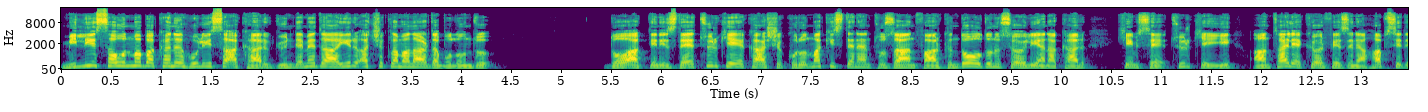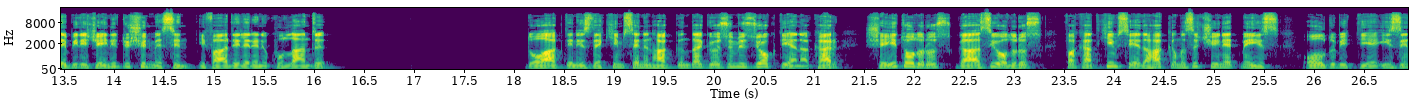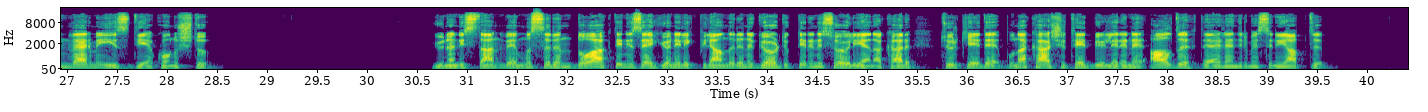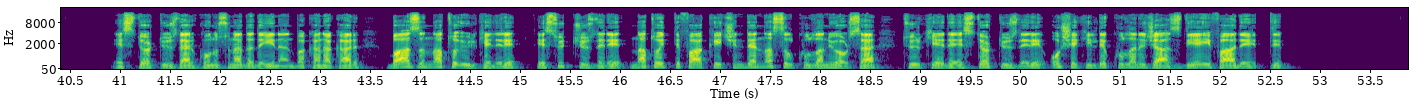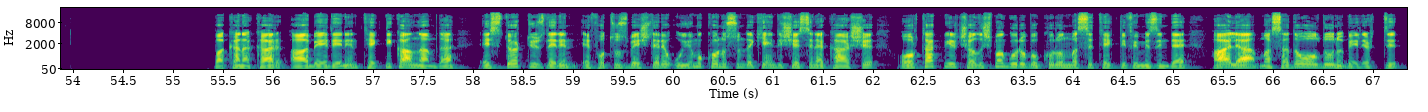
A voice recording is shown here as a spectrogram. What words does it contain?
Milli Savunma Bakanı Hulusi Akar gündeme dair açıklamalarda bulundu. Doğu Akdeniz'de Türkiye'ye karşı kurulmak istenen tuzağın farkında olduğunu söyleyen Akar, kimse Türkiye'yi Antalya Körfezi'ne hapsedebileceğini düşünmesin ifadelerini kullandı. Doğu Akdeniz'de kimsenin hakkında gözümüz yok diyen Akar, şehit oluruz, gazi oluruz fakat kimseye de hakkımızı çiğnetmeyiz, oldu bittiye izin vermeyiz diye konuştu. Yunanistan ve Mısır'ın Doğu Akdeniz'e yönelik planlarını gördüklerini söyleyen Akar, Türkiye'de buna karşı tedbirlerini aldı değerlendirmesini yaptı. S-400'ler konusuna da değinen Bakan Akar, bazı NATO ülkeleri S-300'leri NATO ittifakı içinde nasıl kullanıyorsa Türkiye'de S-400'leri o şekilde kullanacağız diye ifade etti. Bakan Akar, ABD'nin teknik anlamda S-400'lerin F-35'lere uyumu konusundaki endişesine karşı ortak bir çalışma grubu kurulması teklifimizin de hala masada olduğunu belirtti.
